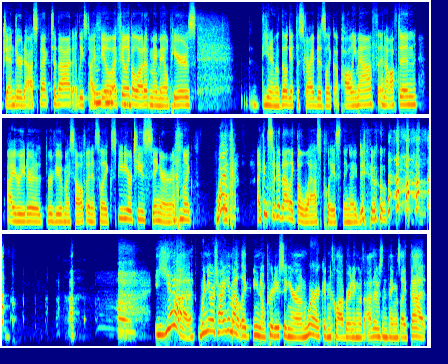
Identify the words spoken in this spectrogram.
gendered aspect to that at least i feel mm-hmm. i feel like a lot of my male peers you know they'll get described as like a polymath and often i read a review of myself and it's like speedy ortiz singer and i'm like what i consider that like the last place thing i do Yeah. When you were talking about like, you know, producing your own work and collaborating with others and things like that,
